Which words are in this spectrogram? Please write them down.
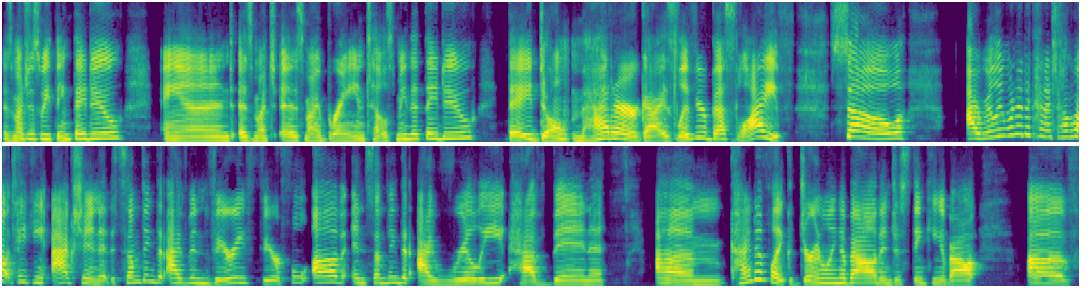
as much as we think they do, and as much as my brain tells me that they do, they don't matter, guys. Live your best life. So, I really wanted to kind of talk about taking action. It's something that I've been very fearful of, and something that I really have been um, kind of like journaling about and just thinking about of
